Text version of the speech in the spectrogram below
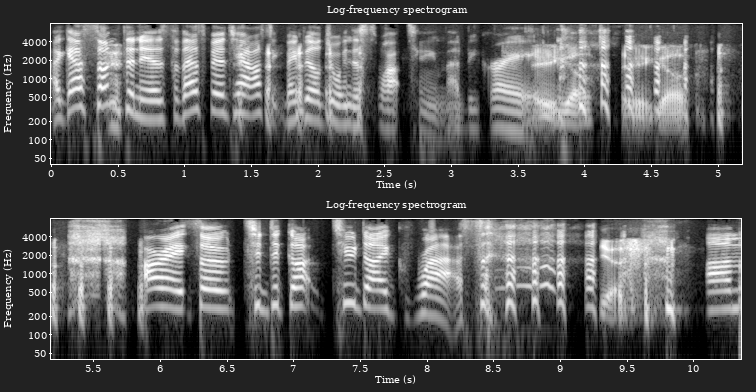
I, guess something is, so that's fantastic. Maybe I'll join the SWAT team. That'd be great. There you go. There you go. All right, so to dig- to digress. yes. Um,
